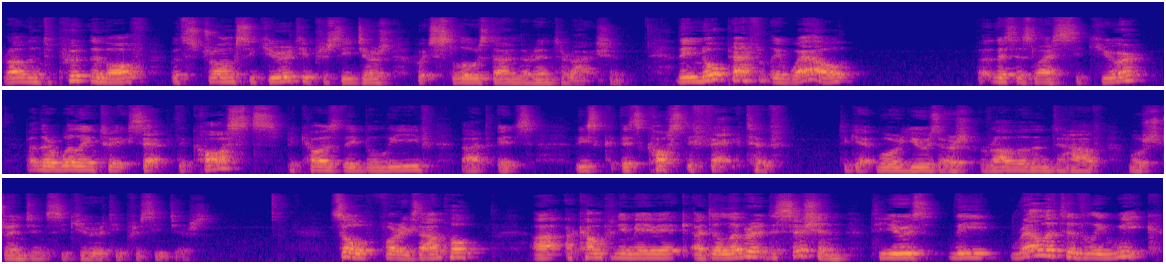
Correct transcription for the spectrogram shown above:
rather than to put them off with strong security procedures which slows down their interaction. They know perfectly well that this is less secure, but they're willing to accept the costs because they believe that it's, these, it's cost effective to get more users rather than to have more stringent security procedures. So, for example, uh, a company may make a deliberate decision to use the relatively weak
